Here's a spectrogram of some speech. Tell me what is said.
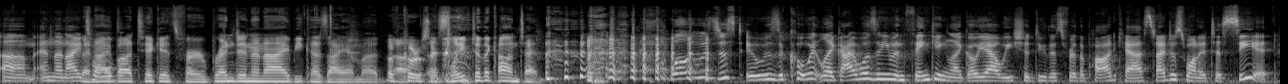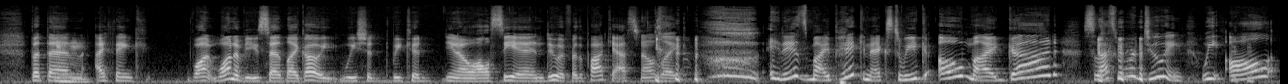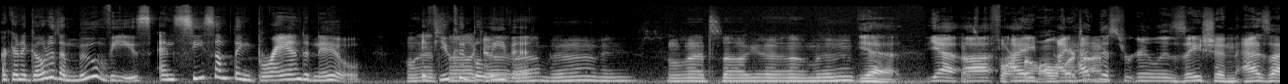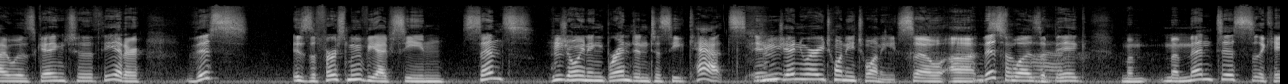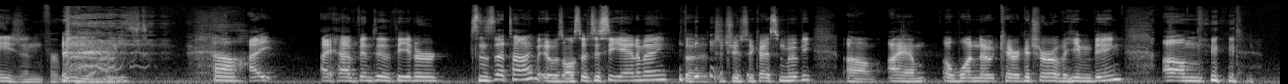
Um, and then I And told I bought tickets for Brendan and I because I am a, a- course a I did. slave to the content. well, it was just it was a co like I wasn't even thinking like, oh yeah, we should do this for the podcast. I just wanted to see it. But then I think one one of you said like, oh, we should we could you know all see it and do it for the podcast. And I was like, it is my pick next week. Oh my god! So that's what we're doing. We all are gonna go to the movies and see something brand new. If you could believe it. Movies. Let's talk about movies. Yeah. Yeah, uh, I, I had time. this realization as I was getting to the theater. This is the first movie I've seen since. joining Brendan to see Cats in January 2020. So uh, this so was glad. a big, mom- momentous occasion for me, at least. Oh, I I have been to the theater since that time. It was also to see anime, the Jujutsu Kaisen movie. Um, I am a one note caricature of a human being. Um,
